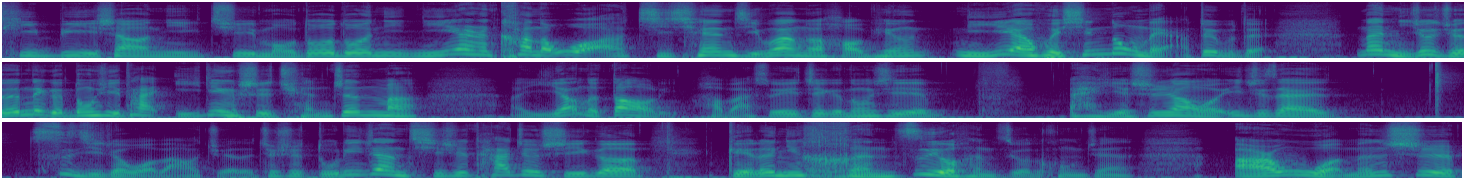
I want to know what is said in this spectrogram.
T B 上，你去某多多，你你依然看到哇几千几万个好评，你依然会心动的呀，对不对？那你就觉得那个东西它一定是全真吗？啊，一样的道理，好吧？所以这个东西，哎，也是让我一直在刺激着我吧。我觉得，就是独立站其实它就是一个给了你很自由、很自由的空间，而我们是，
